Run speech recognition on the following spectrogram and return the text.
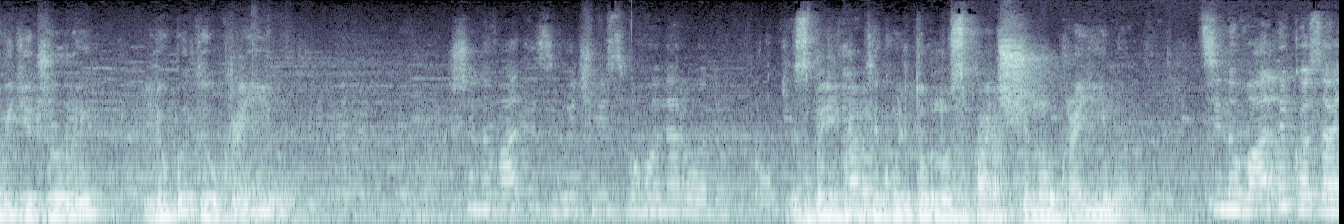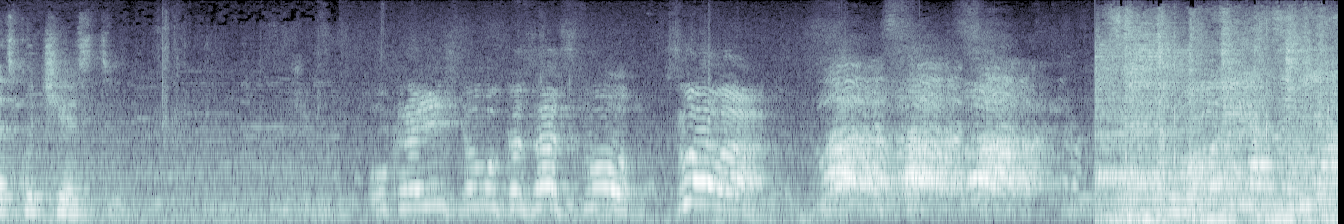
Заповіді Джури любити Україну, шанувати звичаї свого народу, зберігати культурну спадщину України. цінувати козацьку честь. Українському козацтву слава! Моя земля,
